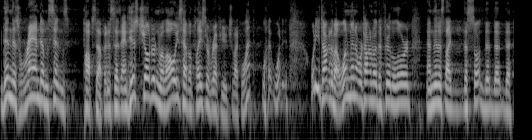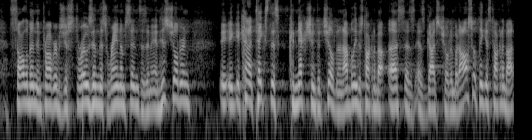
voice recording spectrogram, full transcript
Then this random sentence pops up and it says, and his children will always have a place of refuge. Like, what? What, what, what are you talking about? One minute we're talking about the fear of the Lord, and then it's like the, the, the, the Solomon in Proverbs just throws in this random sentences, and, and his children, it, it kind of takes this connection to children. And I believe it's talking about us as, as God's children, but I also think it's talking about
